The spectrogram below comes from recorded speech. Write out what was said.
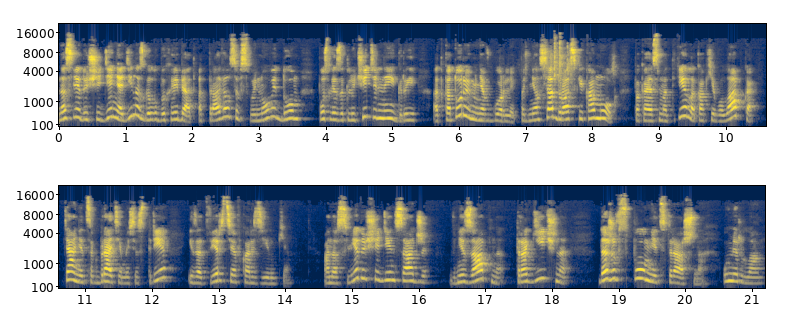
На следующий день один из голубых ребят отправился в свой новый дом после заключительной игры, от которой у меня в горле поднялся дурацкий комок, пока я смотрела, как его лапка тянется к братьям и сестре из отверстия в корзинке. А на следующий день Саджи, внезапно, трагично, даже вспомнить страшно, умерла.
